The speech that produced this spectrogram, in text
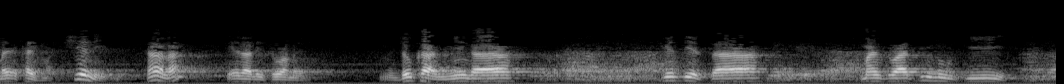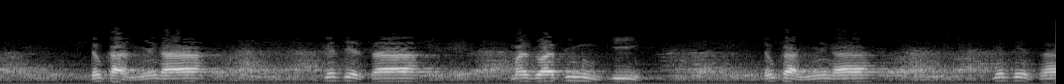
မဲအခိုက်မှာရှင်းနေပြီဟုတ်လားအဲ့ဒါလေးဆိုရမယ်ဒုက္ခမြင်ကကျွတ်သစ္စာမှန်စွာသိမှုပြီးဒုက္ခမြင်ကကျွတ်သစ္စာမှန်စွာသိမှုပြီးဒုက္ခမြင်ကကျွတ်သစ္စာ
